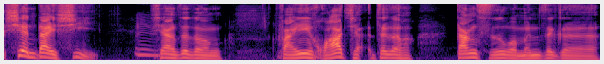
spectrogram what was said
现代戏，嗯，像这种反映华侨这个当时我们这个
